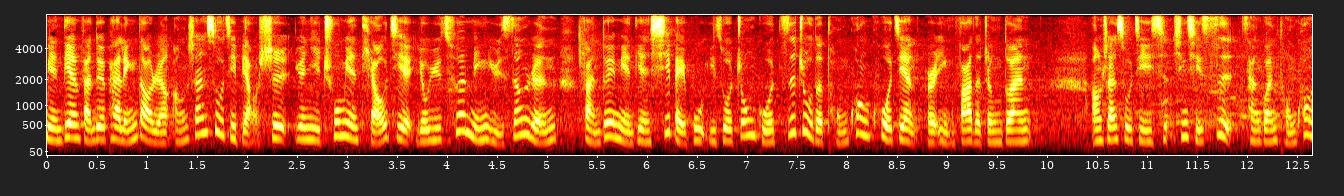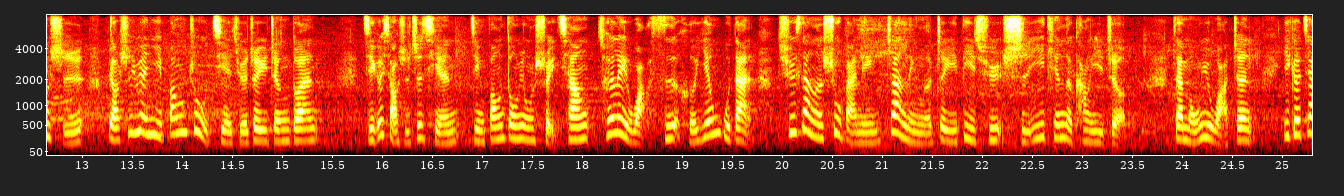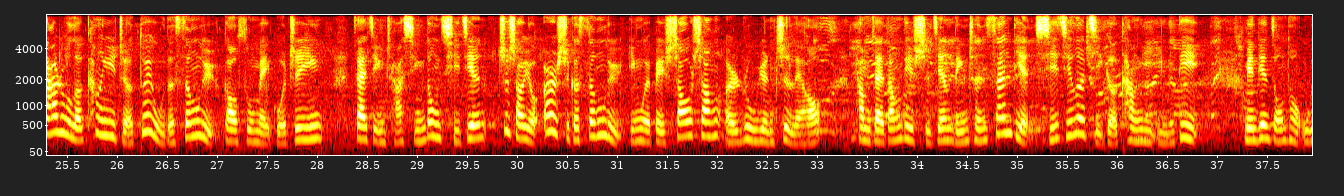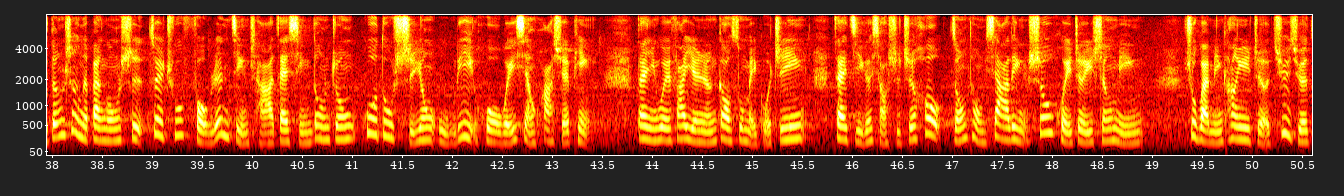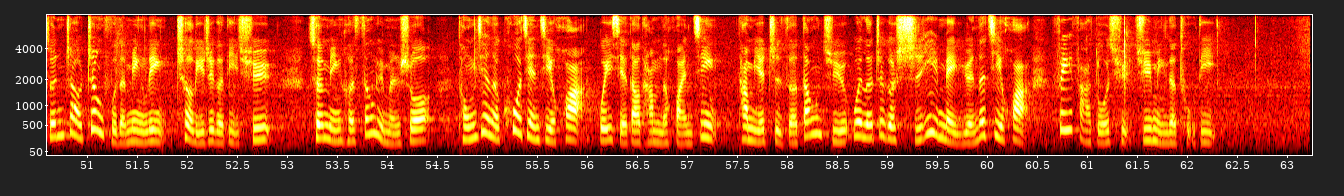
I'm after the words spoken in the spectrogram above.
缅甸反对派领导人昂山素季表示，愿意出面调解由于村民与僧人反对缅甸西北部一座中国资助的铜矿扩建而引发的争端。昂山素季星星期四参观铜矿时，表示愿意帮助解决这一争端。几个小时之前，警方动用水枪、催泪瓦斯和烟雾弹驱散了数百名占领了这一地区十一天的抗议者。在蒙玉瓦镇，一个加入了抗议者队伍的僧侣告诉美国之音，在警察行动期间，至少有二十个僧侣因为被烧伤而入院治疗。他们在当地时间凌晨三点袭击了几个抗议营地。缅甸总统吴登盛的办公室最初否认警察在行动中过度使用武力或危险化学品，但一位发言人告诉美国之音，在几个小时之后，总统下令收回这一声明。数百名抗议者拒绝遵照政府的命令撤离这个地区。村民和僧侣们说，铜建的扩建计划威胁到他们的环境。他们也指责当局为了这个十亿美元的计划，非法夺取居民的土地。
